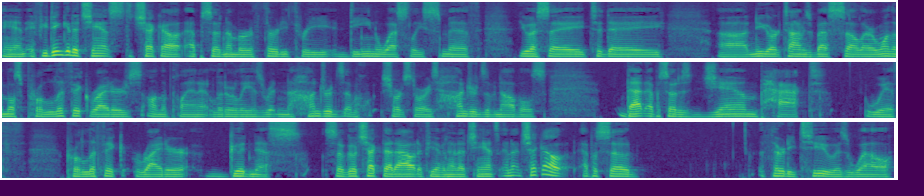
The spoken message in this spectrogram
And if you didn't get a chance to check out episode number 33, Dean Wesley Smith, USA Today, uh, New York Times bestseller, one of the most prolific writers on the planet, literally has written hundreds of short stories, hundreds of novels. That episode is jam packed with prolific writer goodness. So go check that out if you haven't had a chance. And check out episode 32 as well.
